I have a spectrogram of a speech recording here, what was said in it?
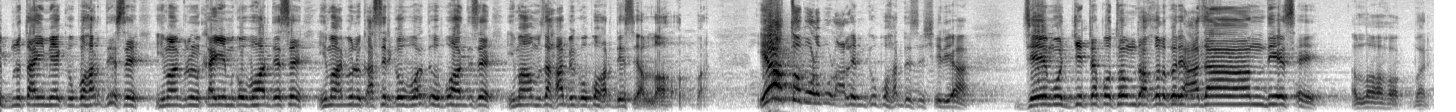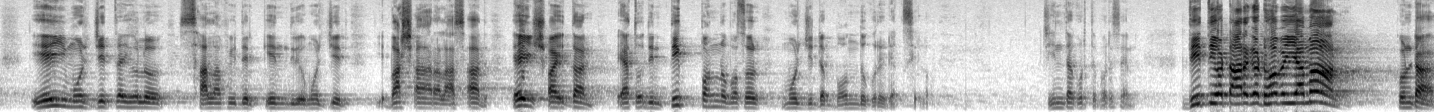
ইবনু তাইমিয়াকে উপহার দিয়েছে, ইমাম কাইমকে উপহার দিয়েছে, ইমাম কাসিরকে উপহার উপহার দিয়েছে, ইমাম জাহাবিকে উপহার দিয়েছে, আল্লাহ আকবর। এত বড় বড় আলেমকে উপহার দিয়েছে সিরিয়া। যে মসজিদটা প্রথম দখল করে আজান দিয়েছে। আল্লাহ আকবর। এই মসজিদটাই হলো সালাফিদের কেন্দ্রীয় মসজিদ। বাশার আল আসাদ এই শয়তান এতদিন তিপ্পান্ন বছর মসজিদটা বন্ধ করে রাখছিল। চিন্তা করতে পারছেন? দ্বিতীয় টার্গেট হবে ইয়ামান। কোনটা?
